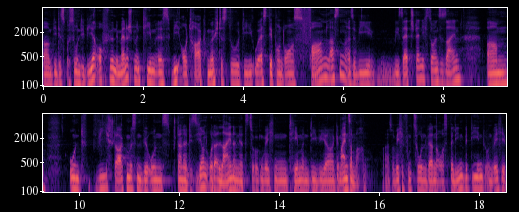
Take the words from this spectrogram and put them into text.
die Diskussion, die wir auch führen im Management-Team, ist, wie autark möchtest du die US-Dependance fahren lassen? Also wie, wie selbstständig sollen sie sein? Ähm, und wie stark müssen wir uns standardisieren oder alignen jetzt zu irgendwelchen Themen, die wir gemeinsam machen? Also welche Funktionen werden aus Berlin bedient und welche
